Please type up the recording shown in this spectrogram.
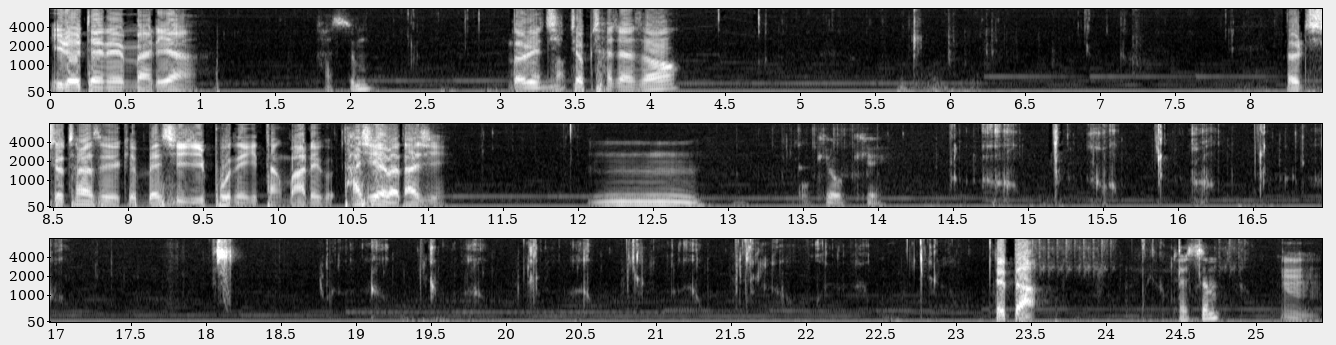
이럴 때는 말이야 가슴? 너를 맞나? 직접 찾아서 너를 직접 찾아서 이렇게 메시지 보내기 딱 말이고 다시 해봐 다시 음 오케이 오케이. 됐다 됐음? 음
